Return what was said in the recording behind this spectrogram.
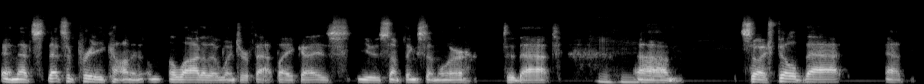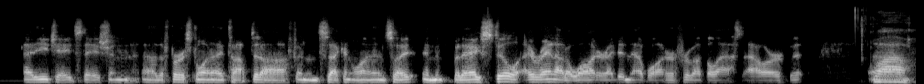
and that's that's a pretty common. A lot of the winter fat bike guys use something similar to that. Mm-hmm. Um, so I filled that at at each aid station. Uh, the first one I topped it off, and the second one, and so I and but I still I ran out of water. I didn't have water for about the last hour, but wow. Um,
